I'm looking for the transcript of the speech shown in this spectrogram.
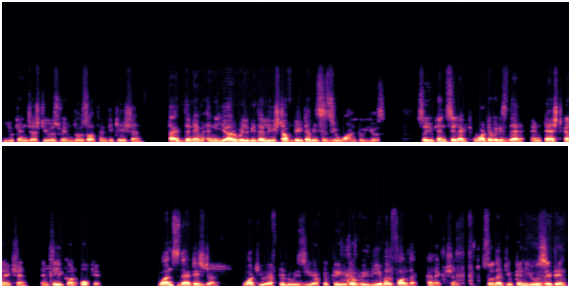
you can just use windows authentication type the name and here will be the list of databases you want to use. So you can select whatever is there and test connection and click on ok. Once that is done what you have to do is you have to create a variable for that connection so that you can use it in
